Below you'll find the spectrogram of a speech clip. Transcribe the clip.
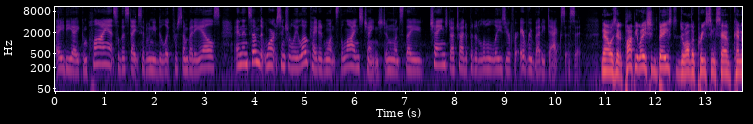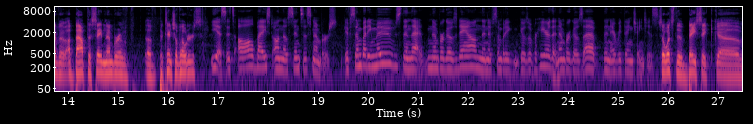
ADA compliant, so the state said we need to look for somebody else. And then some that weren't centrally located once the lines changed. And once they changed, I tried to put it a little easier for everybody to access it. Now, is it a population based? Do all the precincts have kind of a, about the same number of, of potential voters? Yes, it's all based on those census numbers. If somebody moves, then that number goes down. Then if somebody goes over here, that number goes up. Then everything changes. So, what's the basic uh,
